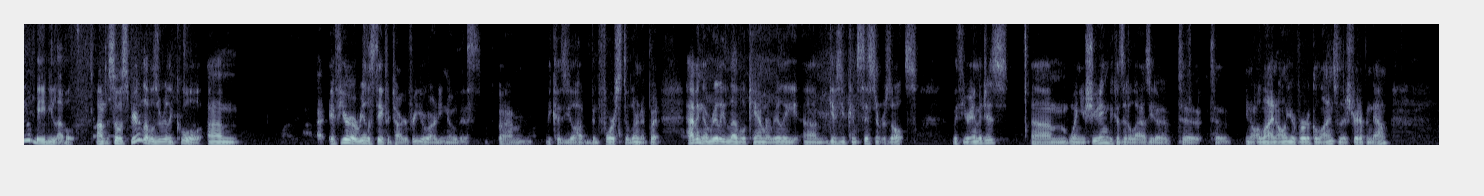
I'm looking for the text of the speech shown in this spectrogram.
little baby level. Um, so spirit levels are really cool. Um, if you're a real estate photographer, you already know this um, because you'll have been forced to learn it. But having a really level camera really um, gives you consistent results with your images um, when you're shooting because it allows you to to to you know align all your vertical lines so they're straight up and down.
